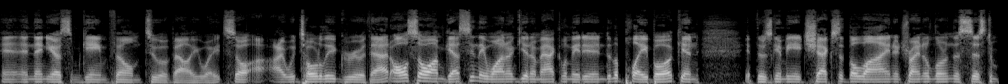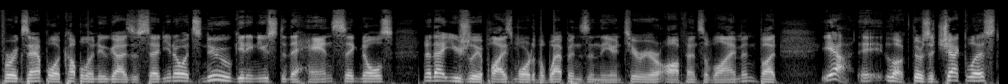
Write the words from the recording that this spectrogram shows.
and, then you have some game film to evaluate. So I, would totally agree with that. Also, I'm guessing they want to get him acclimated into the playbook, and if there's going to be any checks at the line and trying to learn the system. For example, a couple of new guys have said, you know, it's new getting used to the hand signals. Now that usually applies more to the weapons and the interior offensive linemen, but yeah, it, look, there's a checklist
